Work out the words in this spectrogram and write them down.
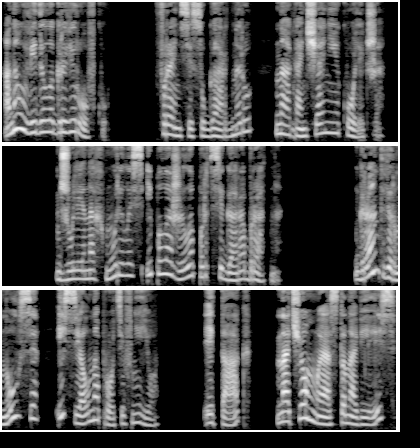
она увидела гравировку Фрэнсису Гарднеру на окончании колледжа. Джулия нахмурилась и положила портсигар обратно. Грант вернулся и сел напротив нее. «Итак, на чем мы остановились?»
